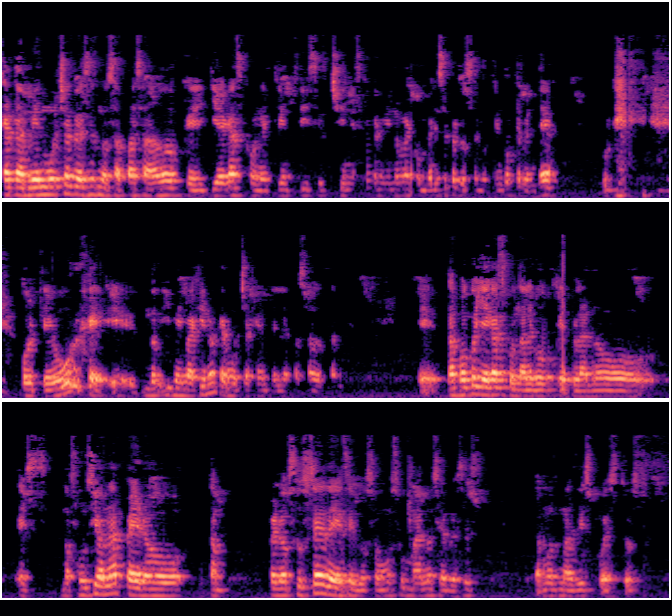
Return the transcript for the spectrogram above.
que, también muchas veces nos ha pasado que llegas con el cliente y dices, ching, que a mí no me convence, pero se lo tengo que vender, porque, porque urge, eh, y me imagino que a mucha gente le ha pasado también. Eh, tampoco llegas con algo que plano es, no funciona, pero, pero sucede, digo, somos humanos y a veces estamos más dispuestos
